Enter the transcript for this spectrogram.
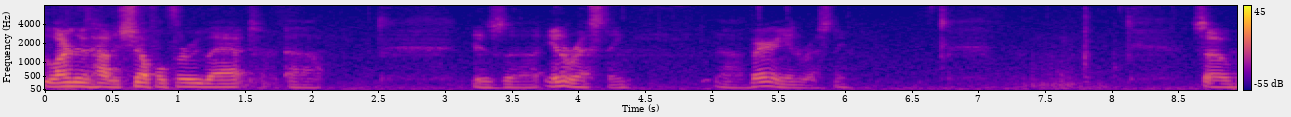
learning how to shuffle through that. Uh, is uh, interesting, uh, very interesting. So,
